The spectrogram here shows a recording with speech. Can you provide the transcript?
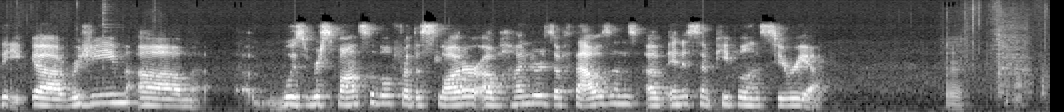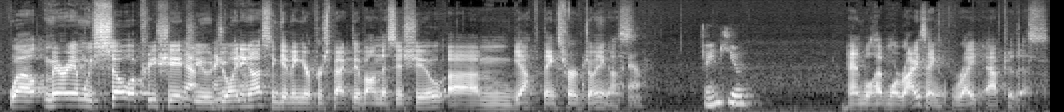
the uh, regime um, was responsible for the slaughter of hundreds of thousands of innocent people in Syria. Well, Miriam, we so appreciate Yeah, you joining you. us and giving your perspective on this issue. Um, yeah, thanks for joining us. Yeah. Thank you. And we'll have more Rising right after this.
